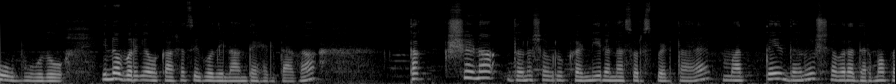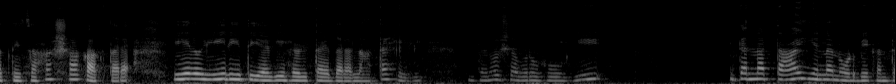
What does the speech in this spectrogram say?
ಹೋಗ್ಬೋದು. ಇನ್ನೊಬ್ಬರಿಗೆ ಅವಕಾಶ ಸಿಗೋದಿಲ್ಲ ಅಂತ ಹೇಳಿದಾಗ ತಕ್ಷಣ ಧನುಷ್ ಅವರು ಕಣ್ಣೀರನ್ನು ಸುರಿಸ್ಬಿಡ್ತಾರೆ, ಮತ್ತು ಧನುಷ್ ಅವರ ಧರ್ಮಪತ್ನಿ ಸಹ ಶಾಕ್ ಆಗ್ತಾರೆ. ಏನು ಈ ರೀತಿಯಾಗಿ ಹೇಳ್ತಾ ಇದ್ದಾರಲ್ಲ ಅಂತ ಹೇಳಿ. ಧನುಷ್ ಅವರು ಹೋಗಿ ತನ್ನ ತಾಯಿಯನ್ನು ನೋಡಬೇಕಂತ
